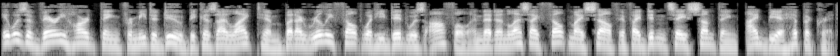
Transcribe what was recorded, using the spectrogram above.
it was a very hard thing for me to do because I liked him but I really felt what he did was awful and that unless I felt myself if I didn't say something, I'd be a hypocrite.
